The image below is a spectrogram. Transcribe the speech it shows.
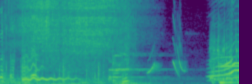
Ah!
